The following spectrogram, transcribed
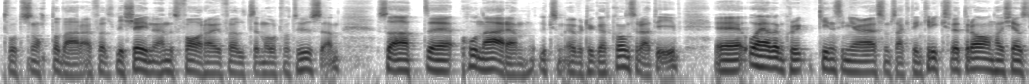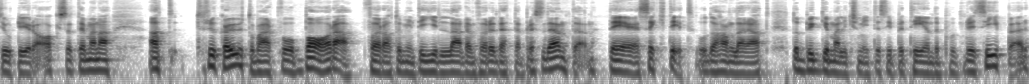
2008 där har jag följt Lee Cheney och hennes far har jag följt sedan år 2000. Så att eh, hon är en liksom övertygad konservativ. Eh, och Adam Kinzinger är som sagt en krigsveteran, har tjänstgjort i Irak. Så att jag menar, att trycka ut de här två bara för att de inte gillar den före detta presidenten. Det är sektigt och då handlar det att då bygger man liksom inte sitt beteende på principer.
